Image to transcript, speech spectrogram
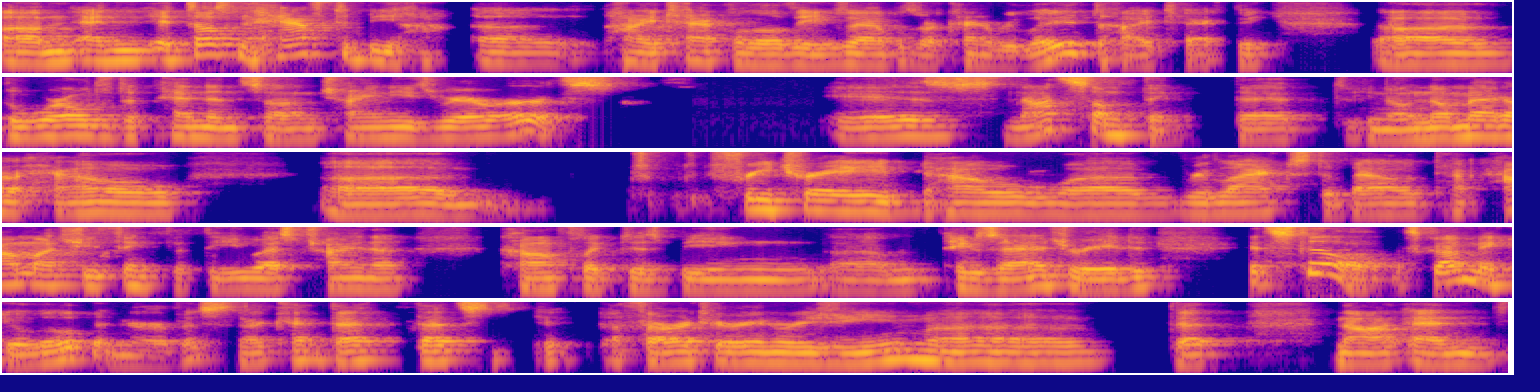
um, and it doesn't have to be uh, high tech, although the examples are kind of related to high tech. The, uh, the world's dependence on Chinese rare earths is not something that, you know, no matter how uh, free trade, how uh, relaxed about how much you think that the U.S.-China conflict is being um, exaggerated, it's still it's going to make you a little bit nervous. That can, that that's authoritarian regime uh, that not and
